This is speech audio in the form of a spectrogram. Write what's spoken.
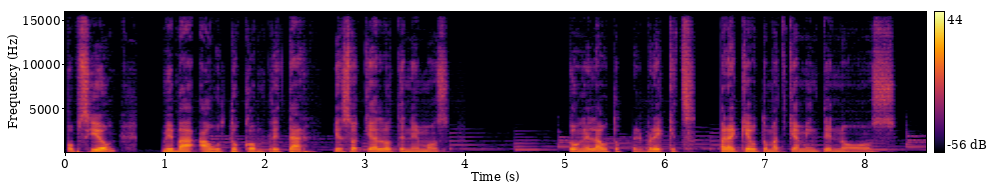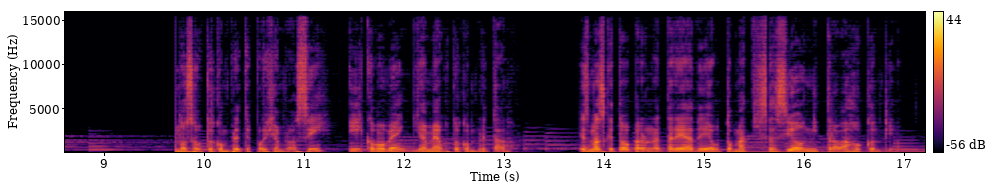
opción, me va a autocompletar. Y eso aquí ya lo tenemos con el auto brackets para que automáticamente nos nos autocomplete, por ejemplo, así. Y como ven, ya me ha autocompletado. Es más que todo para una tarea de automatización y trabajo continuo.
